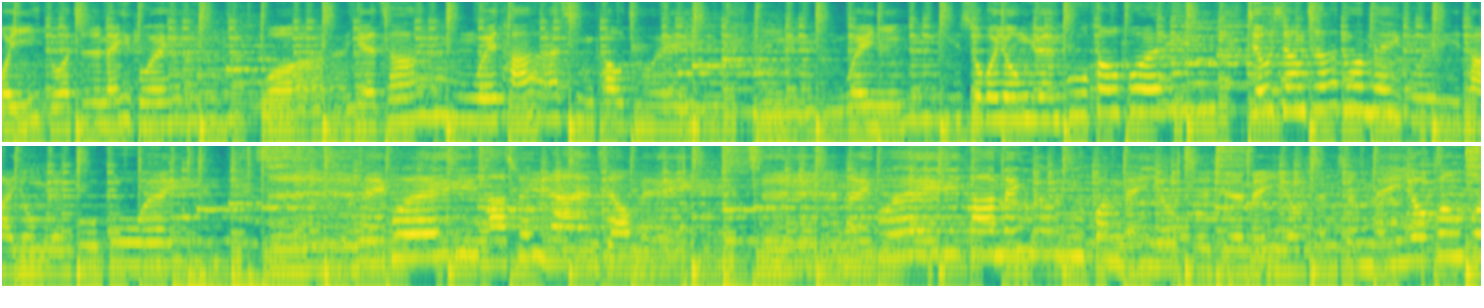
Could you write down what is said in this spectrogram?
我一朵紫玫瑰，我也曾为她心陶醉。因为你说过永远不后悔，就像这朵玫瑰，它永远不枯萎。紫玫瑰，它虽然娇美，紫玫瑰，它没有灵魂，没有知觉，没有真诚。没有光辉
